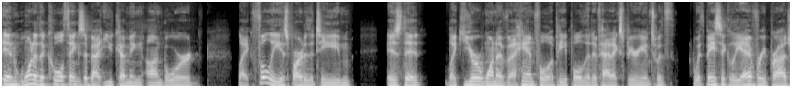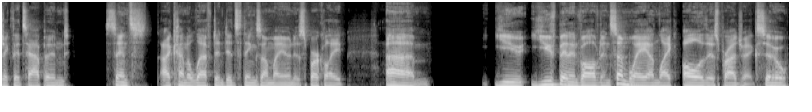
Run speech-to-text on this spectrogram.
and one of the cool things about you coming on board like fully as part of the team is that like you're one of a handful of people that have had experience with with basically every project that's happened since I kind of left and did things on my own as Sparklight. Um you you've been involved in some way on like all of those projects. So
